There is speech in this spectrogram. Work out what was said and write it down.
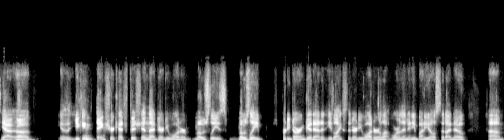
Yeah. Uh, you know, you can dang sure catch fish in that dirty water. Mosley's Mosley pretty darn good at it. He likes the dirty water a lot more than anybody else that I know. Um,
